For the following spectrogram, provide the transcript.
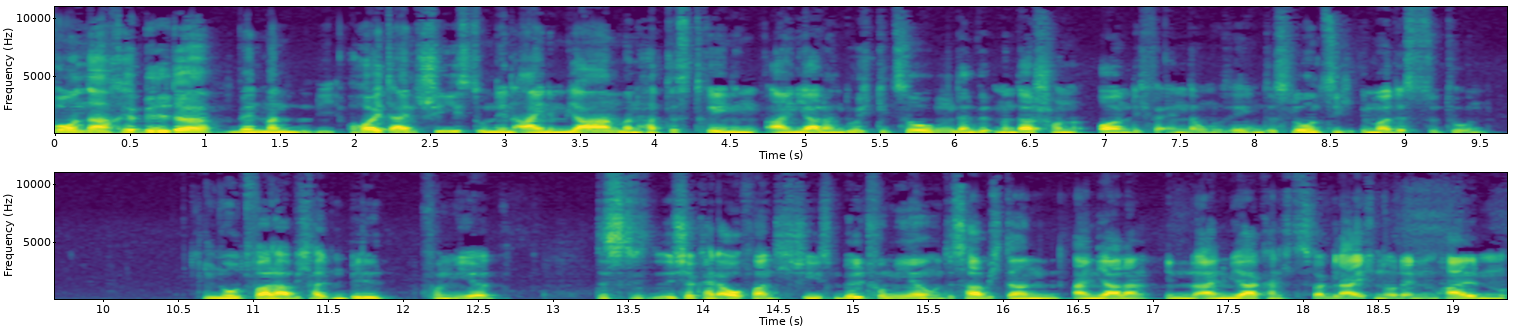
Vor- und Nachher-Bilder, wenn man heute eins schießt und in einem Jahr, man hat das Training ein Jahr lang durchgezogen, dann wird man da schon ordentlich Veränderungen sehen. Das lohnt sich immer, das zu tun. Im Notfall habe ich halt ein Bild von mir das ist ja kein Aufwand. Ich schieße ein Bild von mir und das habe ich dann ein Jahr lang, in einem Jahr kann ich das vergleichen oder in einem halben.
